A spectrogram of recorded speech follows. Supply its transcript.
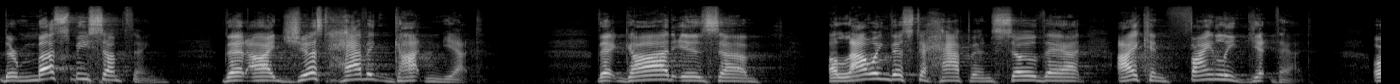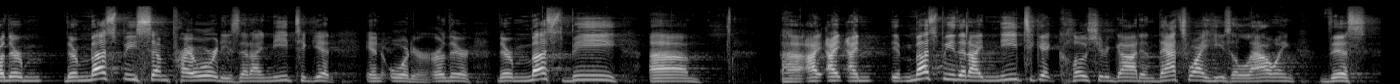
there must be something that I just haven't gotten yet that God is uh, allowing this to happen so that I can finally get that. Or there, there must be some priorities that I need to get in order. Or there, there must be, um, uh, I, I, I, it must be that I need to get closer to God, and that's why He's allowing this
